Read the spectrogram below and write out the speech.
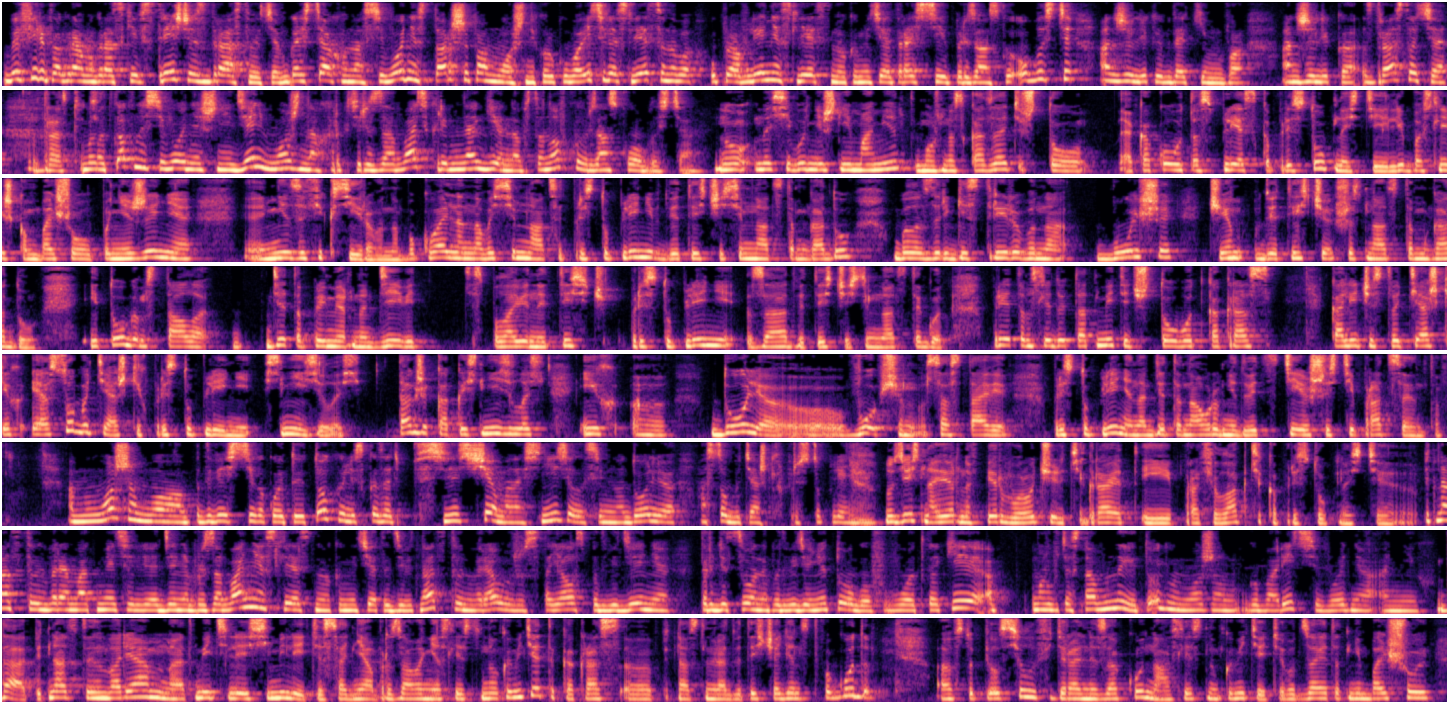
В эфире программа «Городские встречи». Здравствуйте. В гостях у нас сегодня старший помощник руководителя Следственного управления Следственного комитета России по Рязанской области Анжелика Евдокимова. Анжелика, здравствуйте. Здравствуйте. Вот как на сегодняшний день можно охарактеризовать криминогенную обстановку в Рязанской области? Ну, на сегодняшний момент можно сказать, что какого-то всплеска преступности либо слишком большого понижения э, не зафиксировано. Буквально на 18 преступлений в 2017 году было зарегистрировано больше, чем в 2016 году. Итогом стало где-то примерно 9 с половиной тысяч преступлений за 2017 год. При этом следует отметить, что вот как раз количество тяжких и особо тяжких преступлений снизилось так же, как и снизилась их э, доля э, в общем составе преступления, она где-то на уровне 26%. А мы можем э, подвести какой-то итог или сказать, в связи с чем она снизилась именно долю особо тяжких преступлений? Ну, здесь, наверное, в первую очередь играет и профилактика преступности. 15 января мы отметили День образования Следственного комитета. 19 января уже состоялось подведение, традиционное подведение итогов. Вот какие может быть, основные итоги мы можем говорить сегодня о них? Да, 15 января мы отметили семилетие со дня образования Следственного комитета. Как раз 15 э, января 2011 года э, вступил в силу федеральный закон о Следственном комитете. Вот за этот небольшой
